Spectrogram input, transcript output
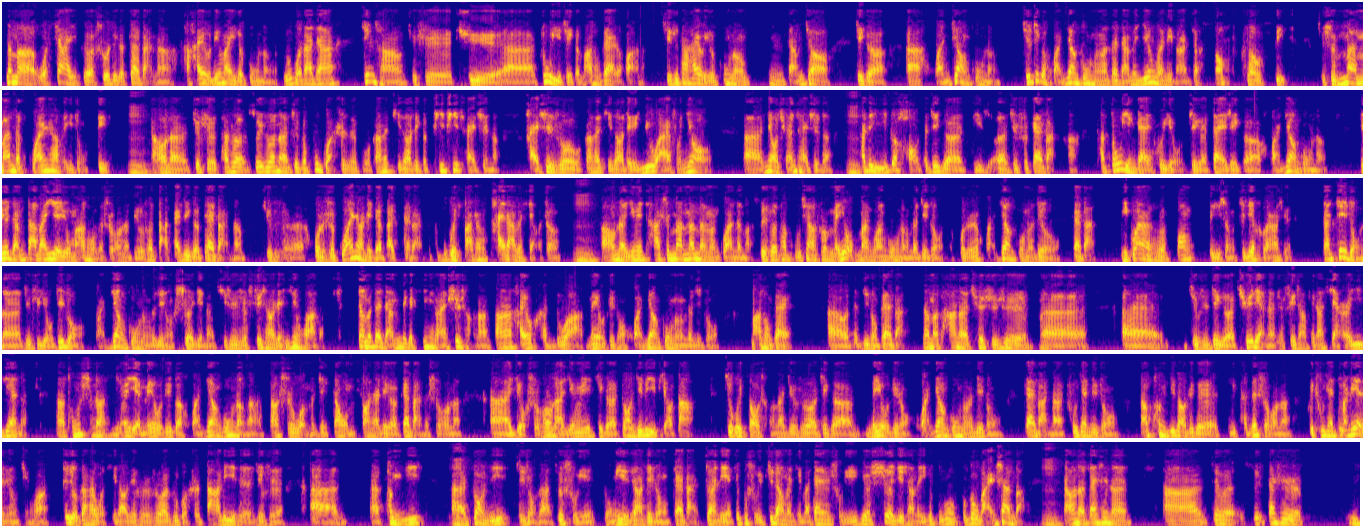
那么我下一个说这个盖板呢，它还有另外一个功能。如果大家经常就是去呃注意这个马桶盖的话呢，其实它还有一个功能，嗯，咱们叫这个呃缓降功能。其实这个缓降功能呢，在咱们英文里边叫 soft close seat，就是慢慢的关上的一种 seat。嗯。然后呢，就是他说，所以说呢，这个不管是我刚才提到这个 PP 材质呢，还是说我刚才提到这个 UF 尿。呃，尿泉材质的，嗯，它这一个好的这个底呃就是盖板啊，它都应该会有这个带这个缓降功能，因为咱们大半夜用马桶的时候呢，比如说打开这个盖板呢，就是或者是关上这个盖盖板，它不会发生太大的响声，嗯，然后呢，因为它是慢慢慢慢关的嘛，所以说它不像说没有慢关功能的这种或者是缓降功能这种盖板，你关上的时候梆的一声直接合上去，但这种呢就是有这种缓降功能的这种设计呢，其实是非常人性化的。那么在咱们这个新西兰市场呢，当然还有很多啊没有这种缓降功能的这种马桶盖，呃的这种盖板。那么它呢确实是呃呃就是这个缺点呢是非常非常显而易见的。那同时呢，因为也没有这个缓降功能啊，当时我们这当我们放下这个盖板的时候呢，呃有时候呢因为这个撞击力比较大，就会造成呢就是说这个没有这种缓降功能的这种盖板呢出现这种。当碰击到这个底盆的时候呢，会出现断裂的这种情况。这就是刚才我提到，就是说，如果是大力的，就是啊呃碰击啊撞击这种的，就属于容易让这种盖板断裂。这不属于质量问题吧？但是属于一个设计上的一个不够不够完善吧。嗯。然后呢，但是呢啊这个所以但是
